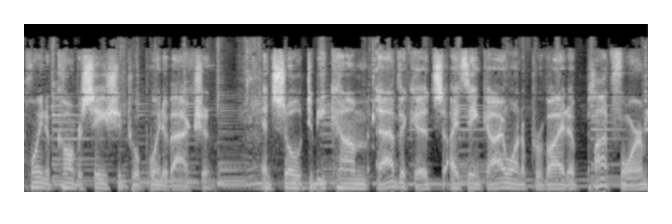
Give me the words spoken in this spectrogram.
point of conversation to a point of action. And so to become advocates, I think I want to provide a platform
